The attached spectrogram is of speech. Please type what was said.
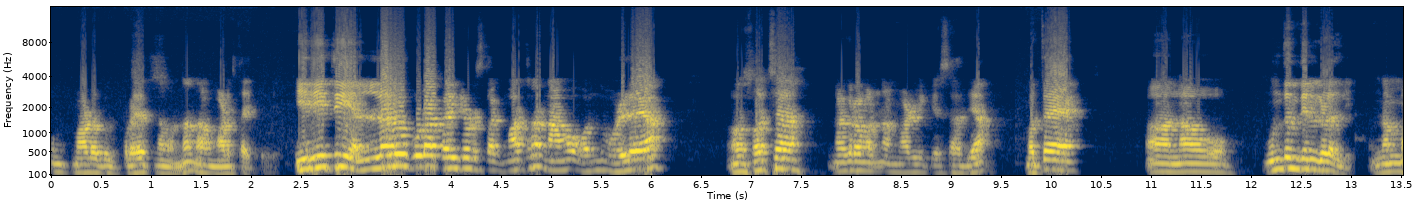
ಉಂಟು ಮಾಡೋದ್ರ ಪ್ರಯತ್ನವನ್ನ ನಾವು ಮಾಡ್ತಾ ಇದ್ದೀವಿ. ಈ ರೀತಿ ಎಲ್ಲರೂ ಕೂಡ ಕೈ ಜೋಡಿಸಿದಾಗ ಮಾತ್ರ ನಾವು ಒಂದು ಒಳ್ಳೆಯ ಸ್ವಚ್ಛ ನಗರವನ್ನ ಮಾಡಲಿಕ್ಕೆ ಸಾಧ್ಯ. ಮತ್ತೆ ನಾವು ಮುಂದಿನ ದಿನಗಳಲ್ಲಿ ನಮ್ಮ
